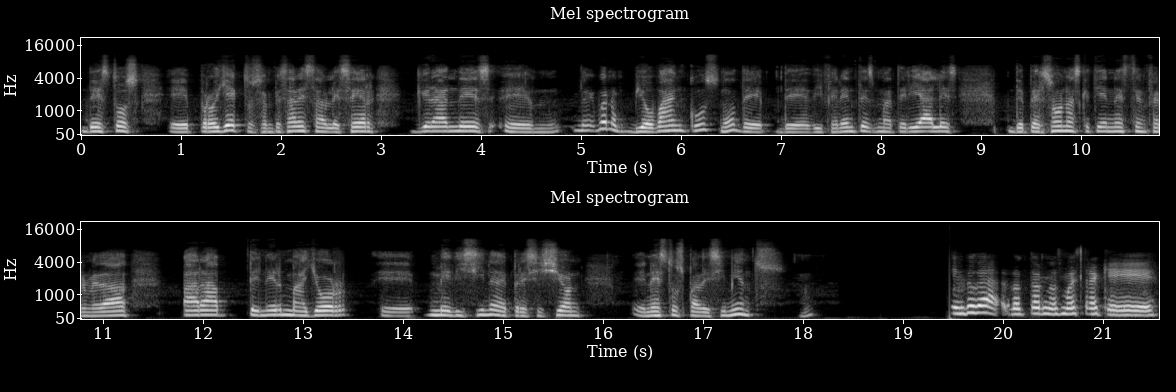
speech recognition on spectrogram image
de estos eh, proyectos, empezar a establecer grandes, em, bueno, biobancos, ¿no? De, de diferentes materiales, de personas que tienen esta enfermedad para tener mayor eh, medicina de precisión en estos padecimientos. Sin duda, doctor, nos muestra que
